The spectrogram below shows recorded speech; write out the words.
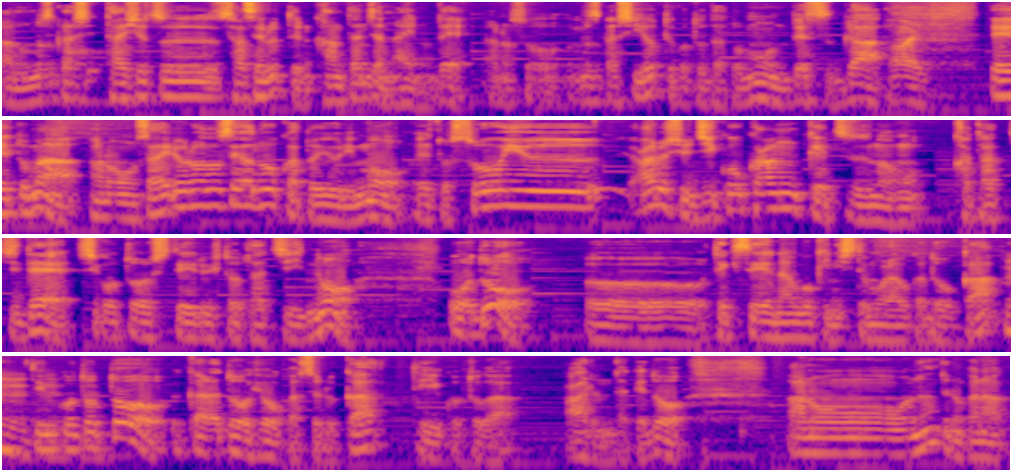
あの、難しい、退出させるっていうのは簡単じゃないので、あの、そう、難しいよってことだと思うんですが、はい。えっ、と、まあ、あの、裁量労働制はどうかというよりも、えっ、と、そういう、ある種自己完結の形で仕事をしている人たちの、をどう、うー適正な動きにしてもらうかどうかうんっていうことと、それからどう評価するかっていうことがあるんだけど、あのーなんていうのかな、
